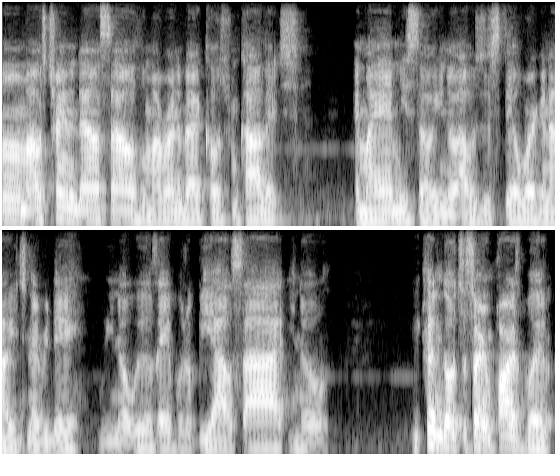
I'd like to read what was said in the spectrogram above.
Um, I was training down south with my running back coach from college in Miami. So, you know, I was just still working out each and every day. You know, we was able to be outside, you know, we couldn't go to certain parts, but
